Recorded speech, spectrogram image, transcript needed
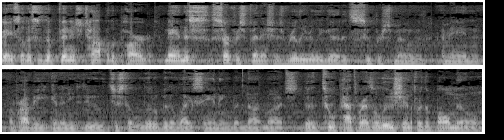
Okay, so this is the finished top of the part. Man, this surface finish is really, really good. It's super smooth. I mean, I'm probably gonna need to do just a little bit of light sanding, but not much. The toolpath resolution for the ball mill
